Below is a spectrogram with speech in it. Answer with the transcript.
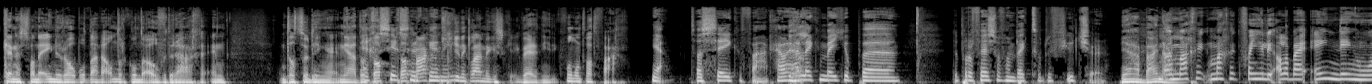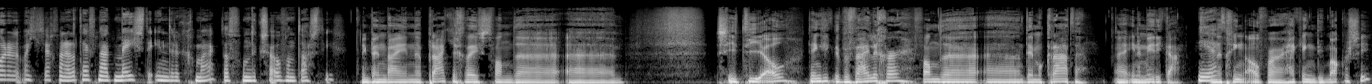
kennis van de ene robot naar de andere konden overdragen. En dat soort dingen. En ja, dat, En dat, dat maakt misschien een klein beetje... Ik weet het niet. Ik vond het wat vaag. Ja, het was zeker vaag. Hij, hij leek een beetje op eh, de professor van Back to the Future. Ja, bijna. Maar mag ik, mag ik van jullie allebei één ding horen wat je zegt nou, dat heeft nou het meeste indruk gemaakt? Dat vond ik zo fantastisch. Ik ben bij een eh, praatje geweest van de eh, CTO, denk ik, de beveiliger van de eh, Democraten eh, in Amerika. Ja. En het ging over hacking democracy.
